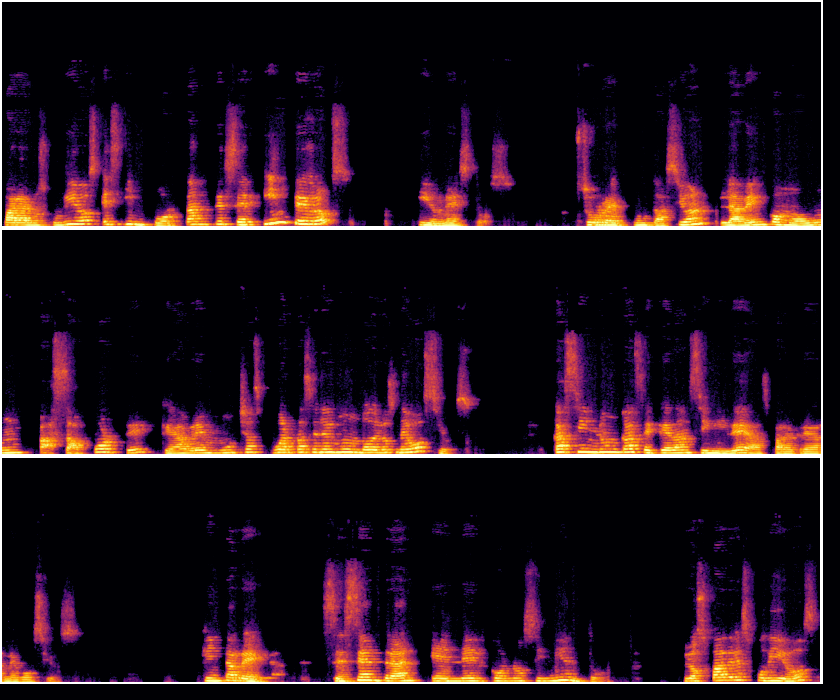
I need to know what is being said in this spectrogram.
para los judíos es importante ser íntegros y honestos. Su reputación la ven como un pasaporte que abre muchas puertas en el mundo de los negocios. Casi nunca se quedan sin ideas para crear negocios. Quinta regla, se centran en el conocimiento. Los padres judíos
